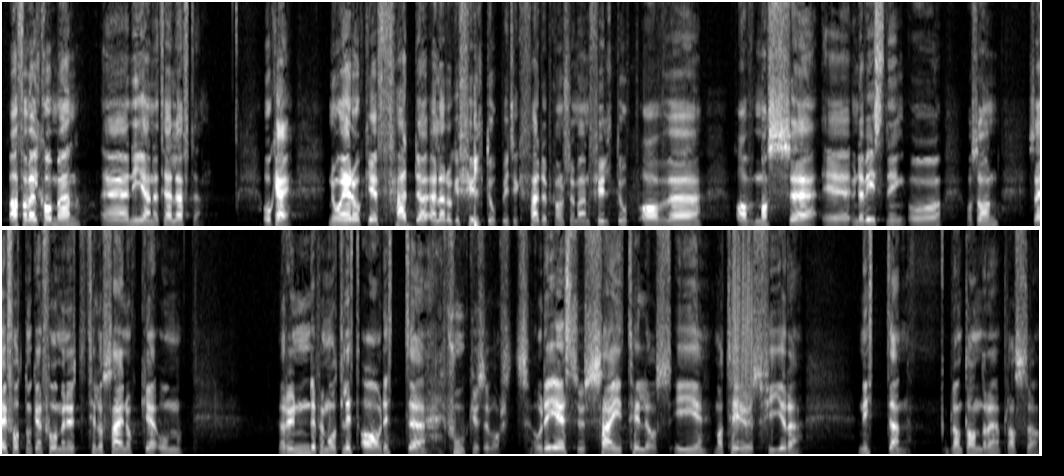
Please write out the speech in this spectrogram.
I hvert fall velkommen uh, 9. til 11. Ok, nå er dere, fed, dere fylt opp ikke fed opp kanskje, men fylt opp av, eh, av masse eh, undervisning og, og, sånn. Så jeg har fått noen få minutter til å si noe om runde på en måte litt av dette fokuset vårt. Og det Jesus sier til oss i Matteus 4, 19, blant andre plasser.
